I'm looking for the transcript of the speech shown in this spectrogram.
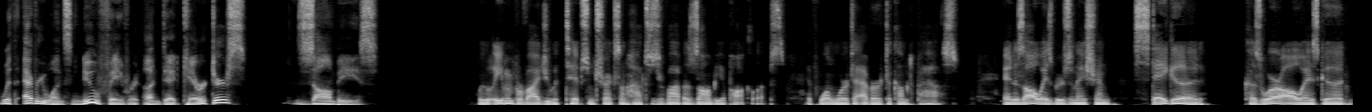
with everyone's new favorite undead characters zombies. We will even provide you with tips and tricks on how to survive a zombie apocalypse, if one were to ever to come to pass. And as always, Bruiser Nation, stay good, cause we're always good.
